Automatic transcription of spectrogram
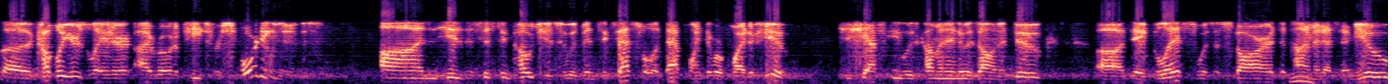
uh, a couple of years later, I wrote a piece for Sporting News on his assistant coaches who had been successful. At that point, there were quite a few. Krzyzewski was coming into his own at Duke. Uh, Dave Bliss was a star at the time at SMU.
